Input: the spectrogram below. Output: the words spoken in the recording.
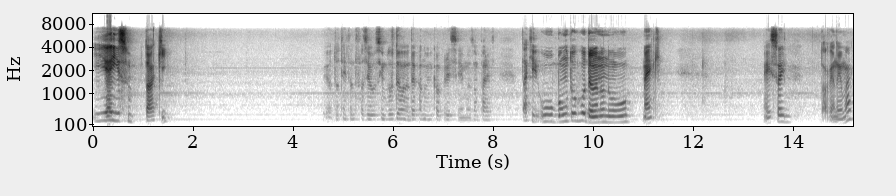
E é isso, tá aqui. Eu tô tentando fazer o símbolo da, da Canonical aparecer, mas não aparece. Tá aqui, o Ubuntu rodando no Mac. É isso aí. Tá vendo aí o Mac?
